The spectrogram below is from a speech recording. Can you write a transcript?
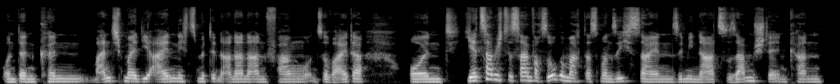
Und dann können manchmal die einen nichts mit den anderen anfangen und so weiter. Und jetzt habe ich das einfach so gemacht, dass man sich sein Seminar zusammenstellen kann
